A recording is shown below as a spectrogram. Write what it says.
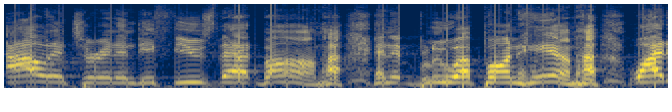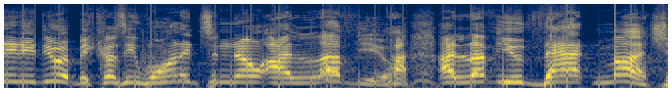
I'll enter in and defuse that bomb. And it blew up on him. Why did he do it? Because he wanted to know, I love you. I love you that much.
